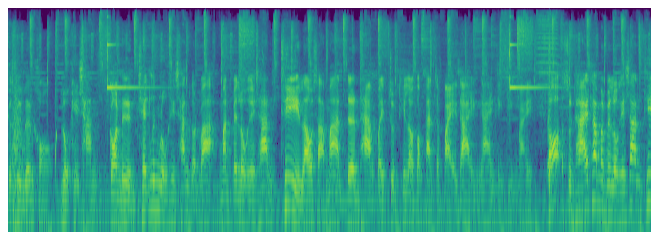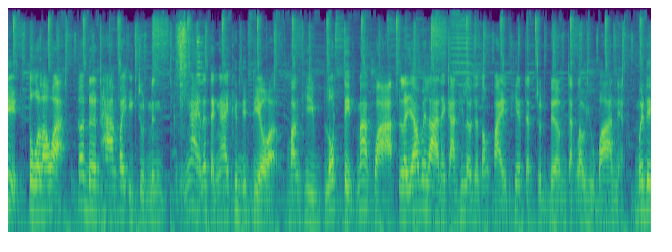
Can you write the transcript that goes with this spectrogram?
ก็คือเรื่องของโลเคชันก่อนอื่นเช็คเรื่องโลเคชันก่อนว่ามันเป็นโลเคชันที่เราสามารถเดินทางไปจุดที่เราต้องการจะไปได้ง่ายจริงๆไหมเพราะสุดท้ายถ้ามันเป็นโลเคชันที่ตัวเราอะก็เดินทางไปอีกจุดหนึ่ง ง่ายนะแต่ง่ายขึ้นนิดเดียวอะบางทีรถติดมากกว่า ระยะเวลาในการที่เราจะต้องไปเทียบจากจุดเดิมจากเราอยู่บ้านเนี่ยไม่ได้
